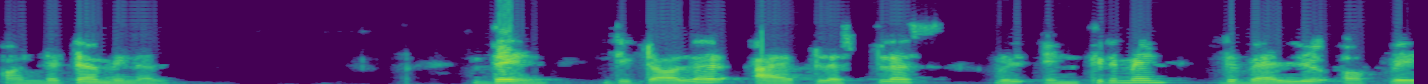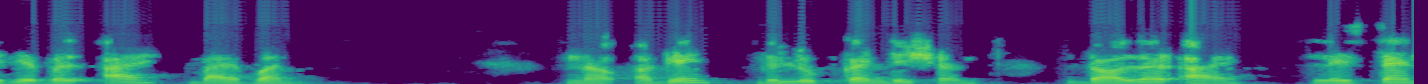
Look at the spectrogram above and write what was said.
on the terminal. Then the dollar $i plus plus will increment the value of variable i by 1. Now again the loop condition dollar $i less than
